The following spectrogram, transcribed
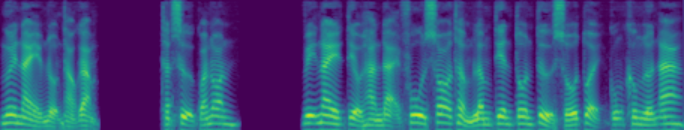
ngươi này nộn thảo gặm. Thật sự quá non. Vị này tiểu hàn đại phu so thẩm lâm tiên tôn tử số tuổi cũng không lớn a.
